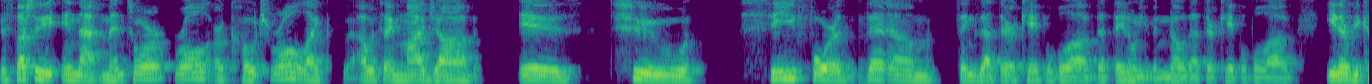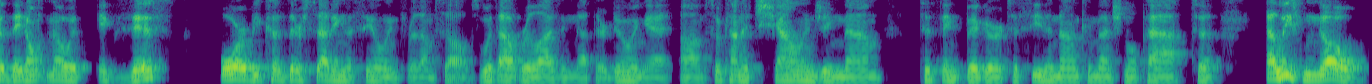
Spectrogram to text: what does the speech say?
especially in that mentor role or coach role, like I would say my job is to see for them things that they're capable of that they don't even know that they're capable of, either because they don't know it exists or because they're setting a ceiling for themselves without realizing that they're doing it. Um, so, kind of challenging them to think bigger, to see the non conventional path, to at least know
